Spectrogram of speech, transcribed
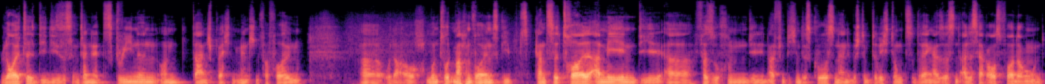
Leute, die dieses Internet screenen und da entsprechend Menschen verfolgen äh, oder auch mundtot machen wollen. Es gibt ganze Trollarmeen, die äh, versuchen, den öffentlichen Diskurs in eine bestimmte Richtung zu drängen. Also das sind alles Herausforderungen und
